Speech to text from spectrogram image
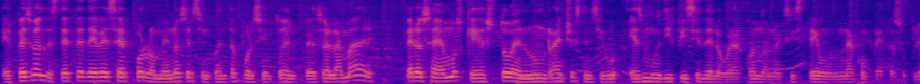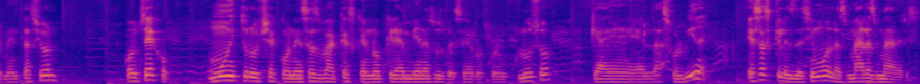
El peso del destete debe ser por lo menos el 50% del peso de la madre, pero sabemos que esto en un rancho extensivo es muy difícil de lograr cuando no existe una completa suplementación. Consejo, muy trucha con esas vacas que no crean bien a sus becerros o incluso que eh, las olvidan. Esas que les decimos las malas madres.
